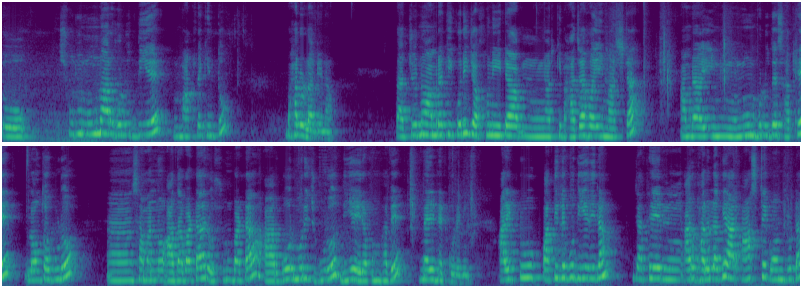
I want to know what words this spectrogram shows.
তো শুধু নুন আর হলুদ দিয়ে মাখলে কিন্তু ভালো লাগে না। তার জন্য আমরা কি করি, যখনই এটা আর কি ভাজা হয় এই মাছটা, আমরা এই নুন হলুদের সাথে লঙ্কা গুঁড়ো সামান্য আদা বাটা, রসুন বাটা আর গোলমরিচ গুঁড়ো দিয়ে এরকমভাবে ম্যারিনেট করে নিই। আর একটু পাতিলেবু দিয়ে দিলাম, যাতে আরও ভালো লাগে। আর আঁশটে গন্ধটা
